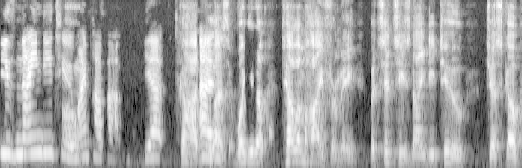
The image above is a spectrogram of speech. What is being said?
he's 92 Oh. my pop pop yep God Um, bless him. Well, you know, tell him hi for me. But since he's 92, just go,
